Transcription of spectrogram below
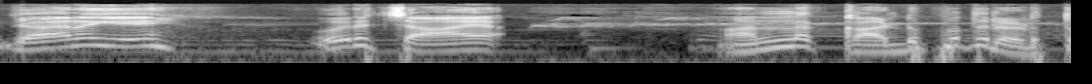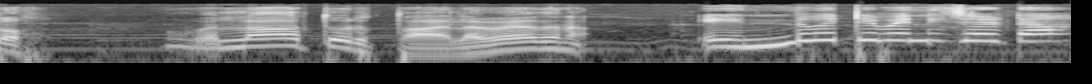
ജാനകി ഒരു ചായ. നല്ല കടുപ്പത്തിലെടുത്തോ. വല്ലാത്തൊരു തലവേദന. എന്തു പറ്റി ബെന്നി ചേട്ടാ?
